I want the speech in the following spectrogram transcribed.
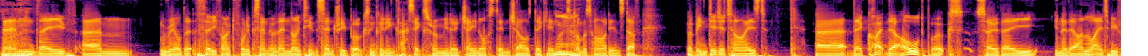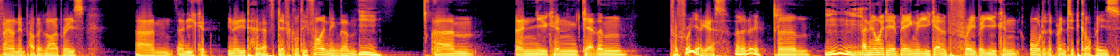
and they've um, revealed that 35 to 40 percent of their 19th century books, including classics from you know Jane Austen, Charles Dickens, Wow. Thomas Hardy, and stuff, have been digitized. Uh, they're quite they're old books, so they you know they're unlikely to be found in public libraries, um, and you could you know you'd have difficulty finding them Mm. um, and you can get them for free. I guess I don't know. Um, Mm. and the idea being that you get them for free, but you can order the printed copies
